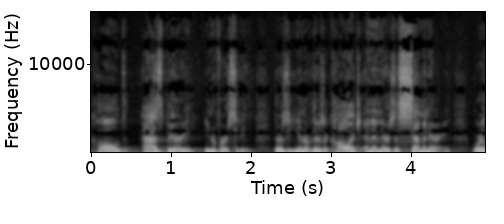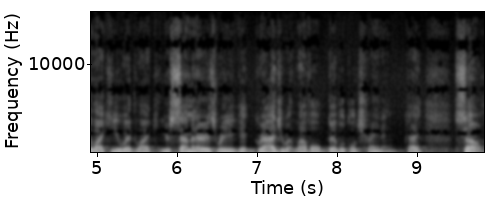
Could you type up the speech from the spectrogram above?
called Asbury University. There's a uni- there's a college and then there's a seminary where like you would like your seminary is where you get graduate level biblical training. Okay, so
